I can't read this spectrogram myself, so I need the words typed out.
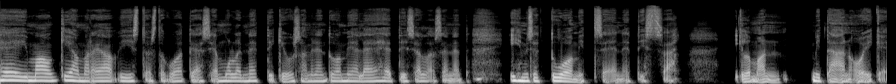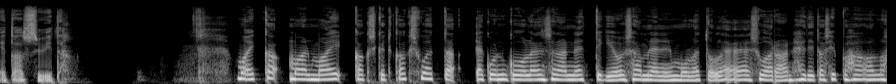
hei, mä oon Kiamaria 15-vuotias ja mulle nettikiusaaminen tuo mieleen heti sellaisen, että ihmiset tuomitsee netissä ilman mitään oikeita syitä. Moikka, mä oon Mai, 22 vuotta ja kun kuulen sanan nettikiusaaminen, niin mulle tulee suoraan heti tosi paha olla.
